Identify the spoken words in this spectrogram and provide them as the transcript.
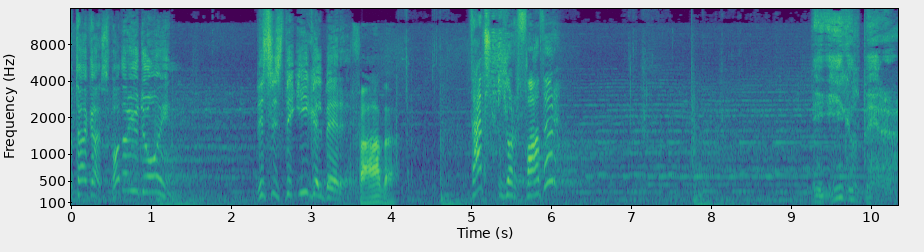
Natakas, what are you doing? This is the Eagle Bearer. Father. That's your father? The Eagle Bearer.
